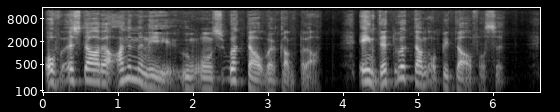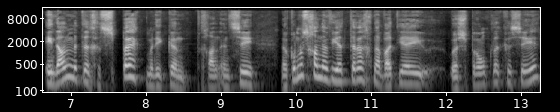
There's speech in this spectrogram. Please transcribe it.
Of is daar 'n ander manier hoe ons ook daaroor kan praat? En dit ook dan op die tafel sit. En dan met 'n gesprek met die kind gaan en sê, nou kom ons gaan nou weer terug na wat jy oorspronklik gesê het.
